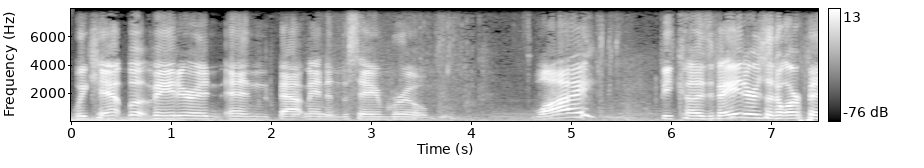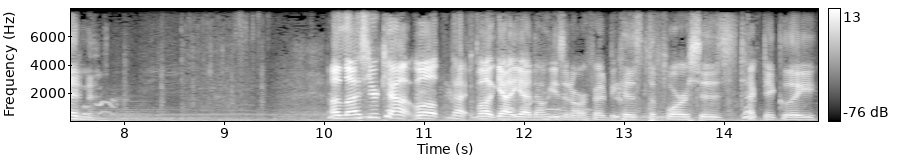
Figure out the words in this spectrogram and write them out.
We can't put Vader and, and Batman in the same room. Why? Because Vader's an orphan! Unless you count, well, that, well, yeah, yeah, no, he's an orphan because the Force is technically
